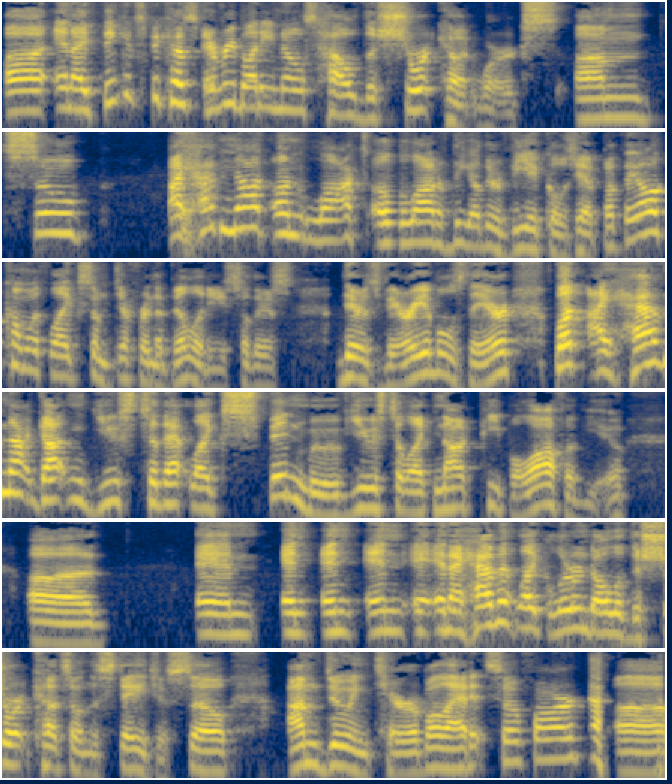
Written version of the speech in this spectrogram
Uh, and I think it's because everybody knows how the shortcut works. Um, so I have not unlocked a lot of the other vehicles yet, but they all come with like some different abilities. So there's there's variables there, but I have not gotten used to that like spin move used to like knock people off of you. Uh, and and and and and I haven't like learned all of the shortcuts on the stages, so I'm doing terrible at it so far. uh,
